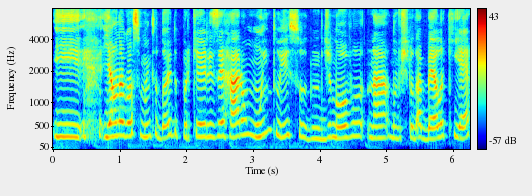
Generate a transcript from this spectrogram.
E, e é um negócio muito doido, porque eles erraram muito isso, de novo, na, no vestido da Bela, que é.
